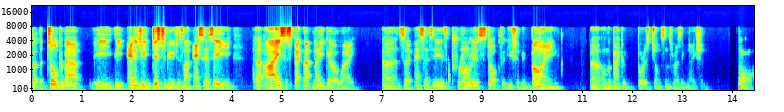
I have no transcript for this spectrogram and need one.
but the talk about the the energy distributors like SSE uh, I suspect that may go away. Uh, and so SSE is probably a stock that you should be buying uh, on the back of Boris Johnson's resignation. Oh,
